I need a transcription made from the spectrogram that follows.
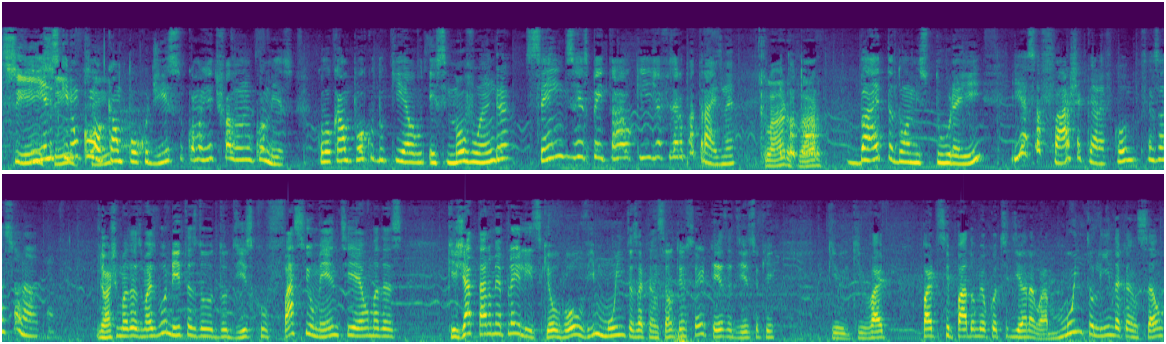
Sim, e eles sim, queriam sim. colocar um pouco disso, como a gente falou no começo. Colocar um pouco do que é o- esse novo Angra, sem desrespeitar o que já fizeram pra trás, né? Claro, Então, claro. Baita de uma mistura aí. E essa faixa, cara, ficou sensacional, cara. Eu acho uma das mais bonitas do, do disco. Facilmente é uma das. Que já tá na minha playlist. Que eu vou ouvir muito essa canção, tenho certeza disso. Que, que, que vai participar do meu cotidiano agora. Muito linda a canção,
